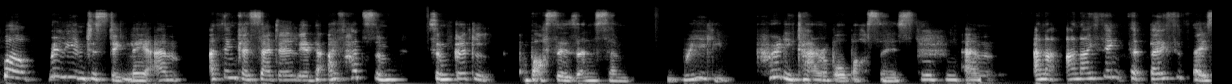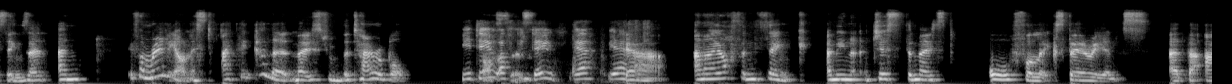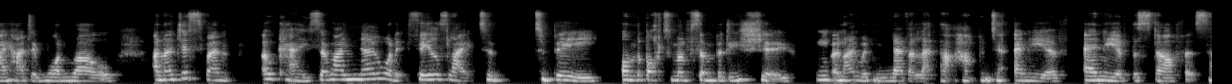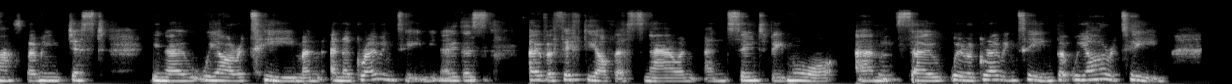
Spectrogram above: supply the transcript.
Well, really interestingly, um, I think I said earlier that I've had some some good bosses and some really pretty terrible bosses, mm-hmm. um, and I, and I think that both of those things are. And if I'm really honest, I think I learned most from the terrible you do bosses. often do. Yeah, yeah. Yeah. And I often think, I mean, just the most awful experience uh, that I had in one role. And I just went, okay, so I know what it feels like to to be on the bottom of somebody's shoe. Mm-hmm. And I would never let that happen to any of any of the staff at SASP. I mean, just, you know, we are a team and, and a growing team. You know, there's over 50 of us now and, and soon to be more. Um, mm-hmm. So we're a growing team, but we are a team.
